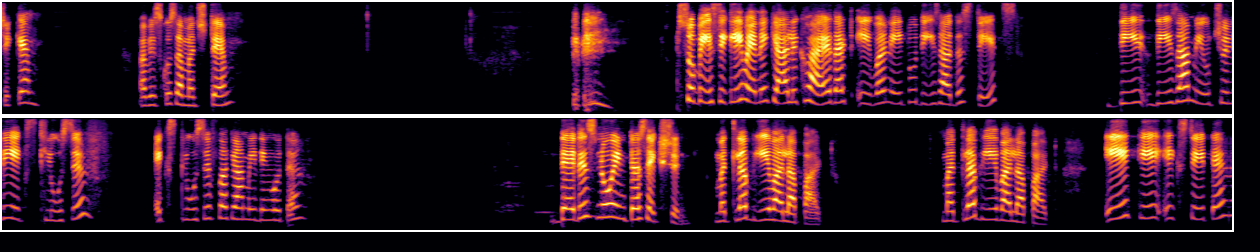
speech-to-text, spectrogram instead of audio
ठीक है? अब इसको समझते हैं। सो बेसिकली मैंने क्या लिखा है that A A two these are the states these are mutually exclusive exclusive का क्या मीनिंग होता है? देर इज़ नो इंटरसेक्शन मतलब ये वाला पार्ट मतलब ये वाला पार्ट ए के एक स्टेट है।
